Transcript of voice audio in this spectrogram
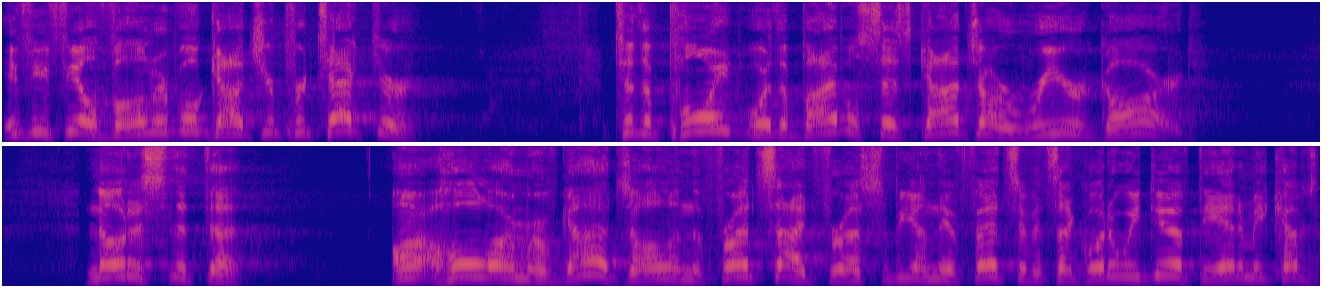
If you feel vulnerable, God's your protector. To the point where the Bible says God's our rear guard. Notice that the whole armor of God's all on the front side for us to be on the offensive. It's like, what do we do if the enemy comes?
